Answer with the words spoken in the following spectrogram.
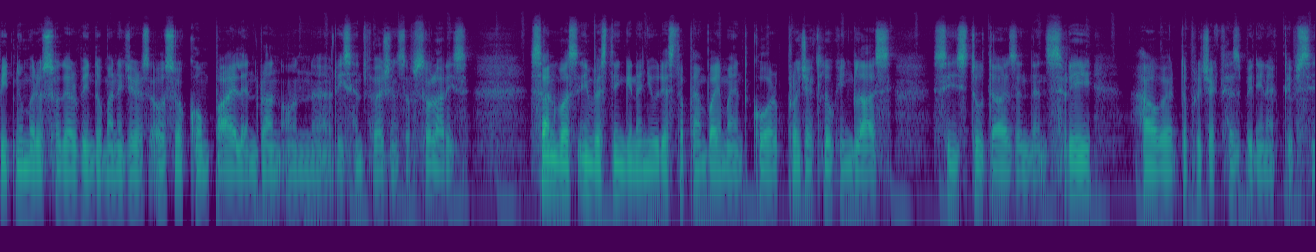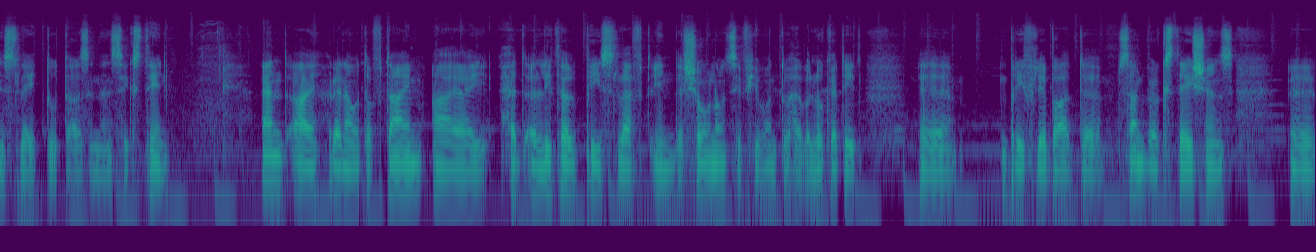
with numerous other window managers also compile and run on uh, recent versions of Solaris. Sun was investing in a new desktop environment called Project Looking Glass since 2003. However, the project has been inactive since late 2016. And I ran out of time. I had a little piece left in the show notes if you want to have a look at it. Uh, briefly about the Sun workstations, uh,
